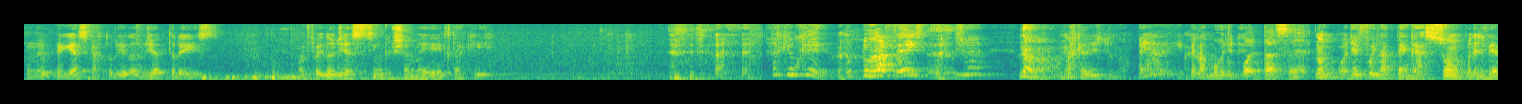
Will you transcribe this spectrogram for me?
Quando eu peguei as cartolinas no dia 3, quando foi no dia 5, eu chamei ele, tá aqui. tá aqui o quê? Tu já fez? Já. Não, não, não acredito não. Pera aí, pelo amor de Deus. Pode estar certo. Não pode. Aí fui lá pegar a soma, quando ele viu,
